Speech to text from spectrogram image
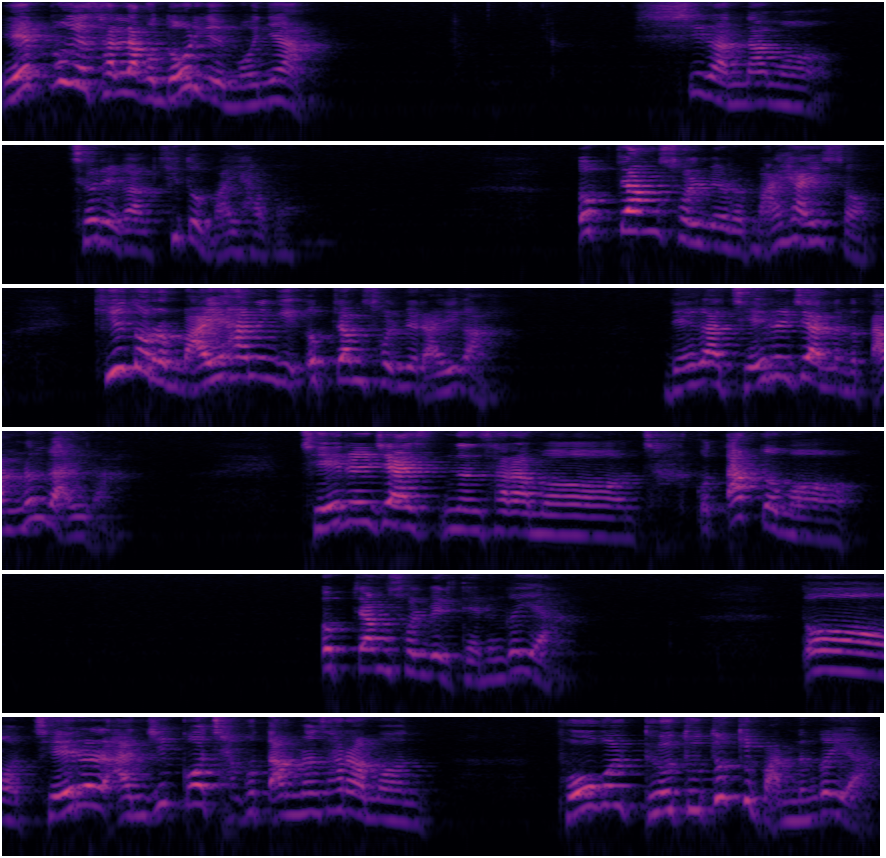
예쁘게 살라고 노력이 뭐냐? 시간 나면 절에 가 기도 많이 하고 업장 솔매를 많이 하이소. 기도를 많이 하는 게 업장 솔매 아이가. 내가 죄를 지었는 거 닦는 거 아이가. 죄를 지는 사람은 자꾸 닦으면 업장 솔멸이 되는 거야. 또 죄를 안 짓고 자꾸 닦는 사람은 복을 더 두둑히 받는 거야.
